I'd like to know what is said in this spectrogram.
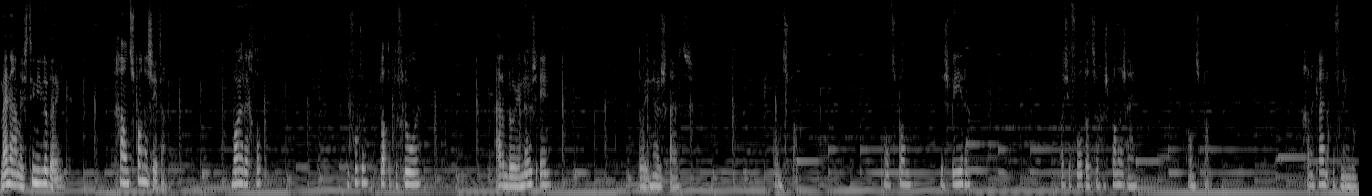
Mijn naam is Tini Leberink. Ga ontspannen zitten. Mooi rechtop. Je voeten plat op de vloer. Adem door je neus in. Door je neus uit. Ontspan. Ontspan je spieren. Als je voelt dat ze gespannen zijn, ontspan. We gaan een kleine oefening doen.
